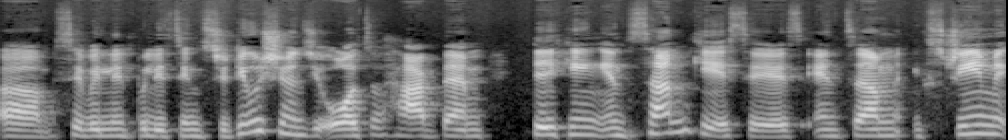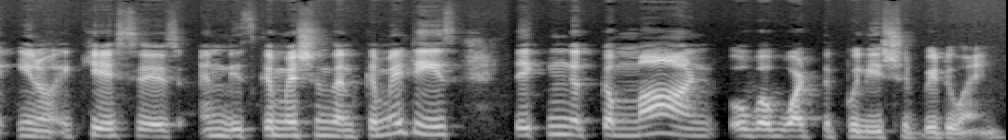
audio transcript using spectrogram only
um, civilian police institutions, you also have them taking, in some cases, in some extreme, you know, cases, in these commissions and committees, taking a command over what the police should be doing.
